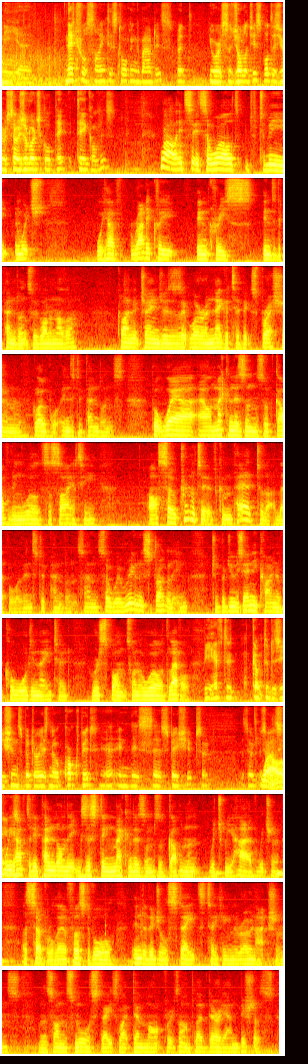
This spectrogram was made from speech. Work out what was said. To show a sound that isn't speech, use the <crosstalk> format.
many uh, natural scientists talking about this, but you're a sociologist. What is your sociological ta take on this? Well, it's it's a world to me in which we have radically increased interdependence with one another. Climate change is, as it were, a negative expression of global interdependence, but where our mechanisms of governing world society are so primitive compared to that level of interdependence, and so we're really struggling to produce any kind of coordinated response on a world level. We have to come to decisions, but there is no cockpit uh, in this uh, spaceship. So, so, so well, we have to depend on the existing mechanisms of government which we have, which are, are several. There are first of all individual states taking their own actions, and some small states like Denmark, for example, have very ambitious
